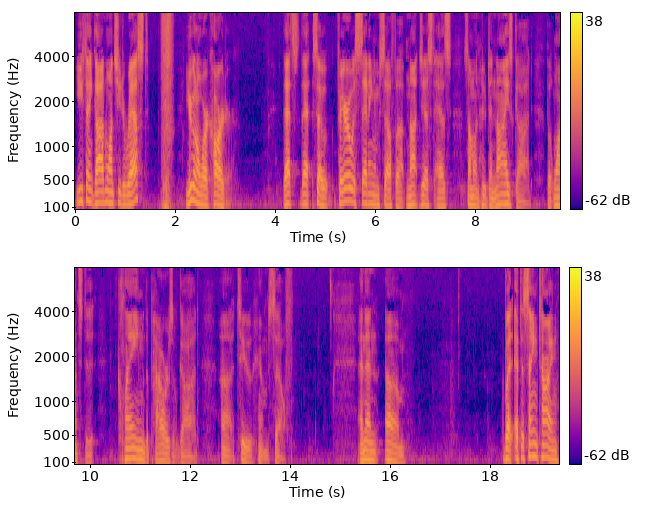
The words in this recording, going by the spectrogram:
you think God wants you to rest? You're going to work harder. That's that. So Pharaoh is setting himself up not just as someone who denies God, but wants to claim the powers of God uh, to himself. And then, um, but at the same time,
